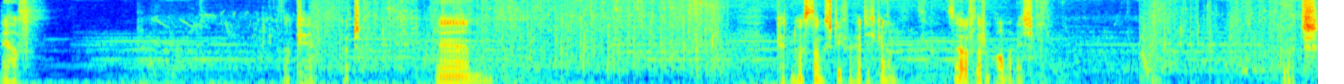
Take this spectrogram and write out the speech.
Nerv. Okay, gut. Ähm. Kettenrüstungsstiefel hätte ich gern. Säureflaschen brauchen wir nicht. Gut.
